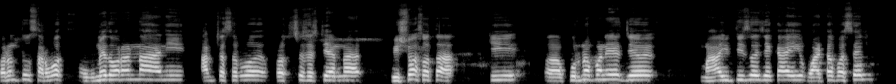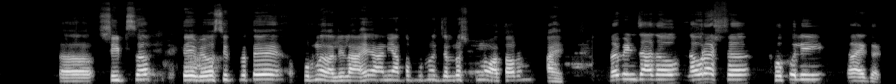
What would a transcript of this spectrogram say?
परंतु सर्व उमेदवारांना आणि आमच्या सर्व पक्षश्रेष्ठीयांना विश्वास होता की पूर्णपणे जे महायुतीचं जे काही वाटप असेल सीटचं ते व्यवस्थितपणे पूर्ण झालेलं आहे आणि आता पूर्ण जल्लोषपूर्ण वातावरण आहे. प्रवीण जाधव नवराष्ट्र खोपोली रायगड.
